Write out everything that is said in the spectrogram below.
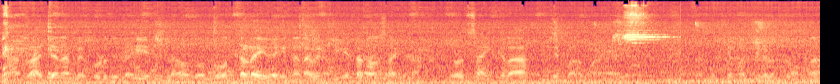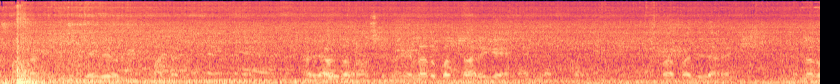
ನೀವು ರಾಜೀನಾಮೆ. ಕೊಡೋದಿಲ್ಲ, ಏನಿಲ್ಲ. ಅವ್ರಿಗೊಂದು ಒತ್ತಡ ಇದೆ. ಇನ್ನು ನಾವೇನು ಟಿಕೆಟ್ ಅನೌನ್ಸ್ ಆಗಿಲ್ಲ. ಇವತ್ತು ಸಾಯಂಕಾಲ ತೀರ್ಮಾನ ಮಾಡ್ತೀವಿ ಮುಖ್ಯಮಂತ್ರಿಗಳ ನಾನು ಮಾತಾಡ್ತೀನಿ ಬೇರೆಯವ್ರು ಮಾತಾಡ್ತೀನಿ ಅದು ಯಾವುದು ಅನೌನ್ಸ್ ಇಲ್ಲ. ಎಲ್ಲರೂ ಬಂದು ದಾರಿಗೆ ಬಂದಿದ್ದಾರೆ. ಎಲ್ಲರೂ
